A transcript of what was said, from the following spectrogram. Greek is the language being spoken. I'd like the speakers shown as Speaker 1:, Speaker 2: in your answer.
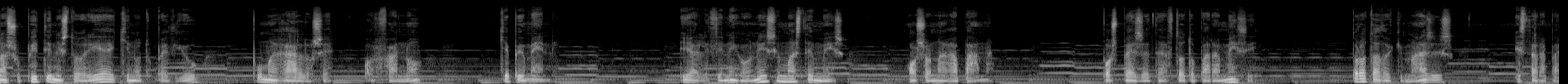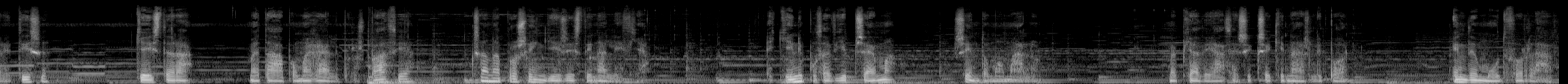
Speaker 1: να σου πει την ιστορία εκείνου του παιδιού που μεγάλωσε ορφανό και επιμένει. Οι αληθινοί γονείς είμαστε εμείς, όσον αγαπάμε. Πώς παίζεται αυτό το παραμύθι; Πρώτα δοκιμάζεις, ύστερα παρετήσει και ύστερα, μετά από μεγάλη προσπάθεια, ξαναπροσεγγίζεις την αλήθεια. Εκείνη που θα βγει ψέμα, σύντομο μάλλον. Με ποια διάθεση ξεκινάς λοιπόν; in the mood for love.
